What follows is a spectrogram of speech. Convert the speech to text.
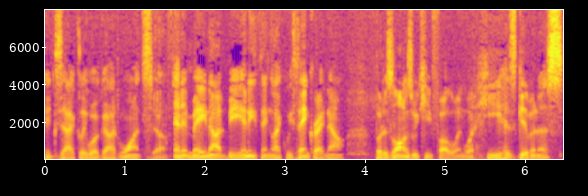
exactly what God wants. Yeah. And it may not be anything like we think right now, but as long as we keep following what He has given us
